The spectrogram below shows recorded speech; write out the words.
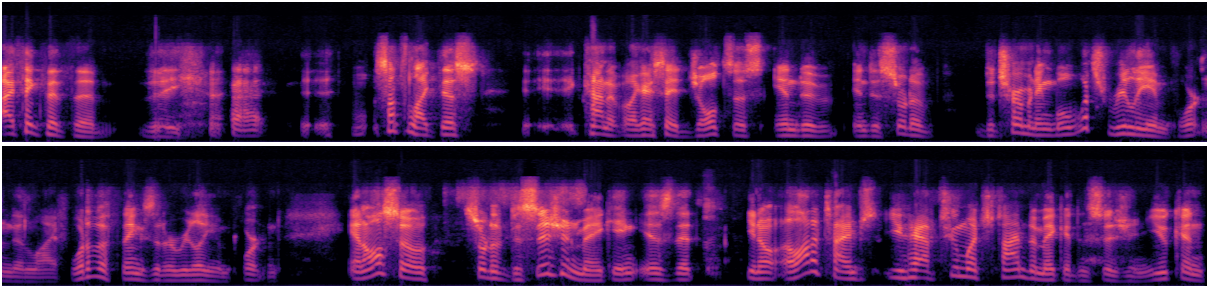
I think that the the something like this kind of like I said jolts us into into sort of determining well what's really important in life. What are the things that are really important? And also sort of decision making is that you know a lot of times you have too much time to make a decision. You can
